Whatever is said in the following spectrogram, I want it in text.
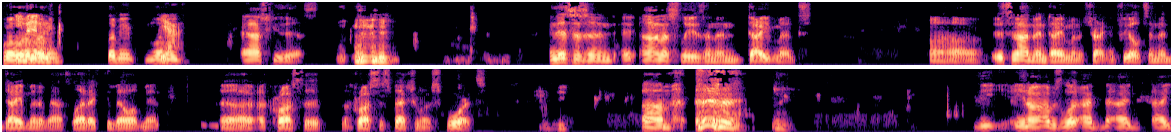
well, even, let me let yeah. me ask you this. and this is an honestly is an indictment. Uh, it's not an indictment of track and field. It's an indictment of athletic development uh, across the across the spectrum of sports. Um, the you know I was I, I I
